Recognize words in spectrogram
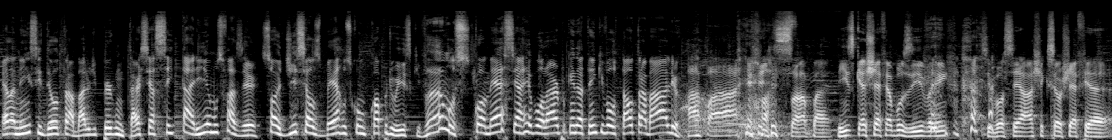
ela nem se deu o trabalho de perguntar se aceitaríamos fazer. Só disse aos berros com um copo de uísque: Vamos, comecem a rebolar porque ainda tem que voltar ao trabalho. Rapaz. Nossa, rapaz. Isso que é chefe abusivo, hein? Se você acha que seu chefe é,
